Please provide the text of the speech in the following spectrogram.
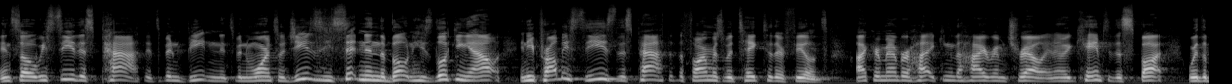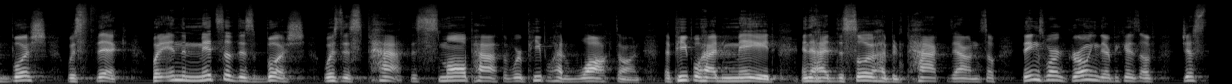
And so we see this path. It's been beaten, it's been worn. So Jesus, he's sitting in the boat and he's looking out and he probably sees this path that the farmers would take to their fields. I can remember hiking the High Rim Trail and we came to the spot where the bush was thick. But in the midst of this bush was this path, this small path of where people had walked on, that people had made, and that had, the soil had been packed down. And so things weren't growing there because of just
